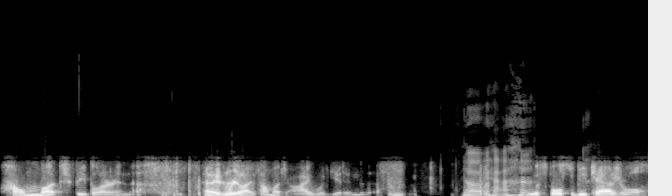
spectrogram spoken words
how much people are in this. And I didn't realize how much I would get into this. Oh yeah. it was supposed to be casual.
